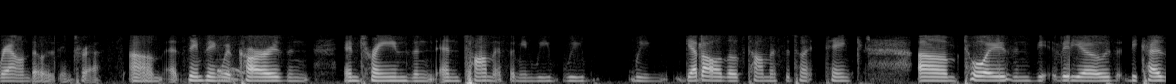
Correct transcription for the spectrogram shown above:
around those interests. Um, same thing with cars and and trains and and Thomas. I mean, we we we get all of those Thomas the T- Tank um, toys and vi- videos because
